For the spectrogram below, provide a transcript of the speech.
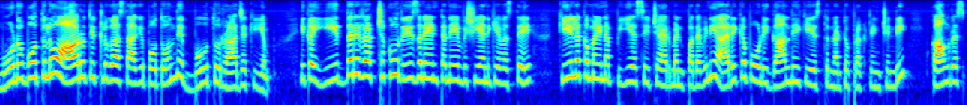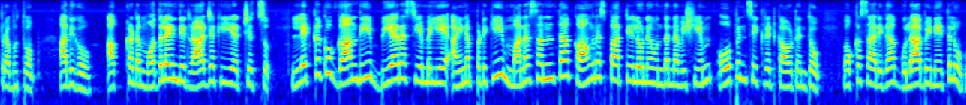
మూడు బూతులు ఆరు తిట్లుగా సాగిపోతోంది బూతు రాజకీయం. ఇక ఈ ఇద్దరి రచ్చకు రీజన్ ఏంటనే విషయానికి వస్తే కీలకమైన పీఎస్సీ చైర్మన్ పదవిని అరికపూడి గాంధీకి ఇస్తున్నట్టు ప్రకటించింది కాంగ్రెస్ ప్రభుత్వం. అదిగో అక్కడ మొదలైంది రాజకీయ చిత్సు. లెక్కకు గాంధీ బీఆర్ఎస్ ఎమ్మెల్యే అయినప్పటికీ మనసంతా కాంగ్రెస్ పార్టీలోనే ఉందన్న విషయం ఓపెన్ సీక్రెట్ కావటంతో ఒక్కసారిగా గులాబీ నేతలు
